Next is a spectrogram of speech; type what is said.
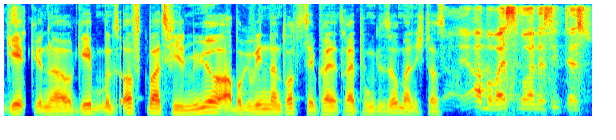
ge genau, geben uns oftmals viel Mühe, aber gewinnen dann trotzdem keine drei Punkte. So meine ich das. Ja, ja aber weißt du, woran das liegt? Dass,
